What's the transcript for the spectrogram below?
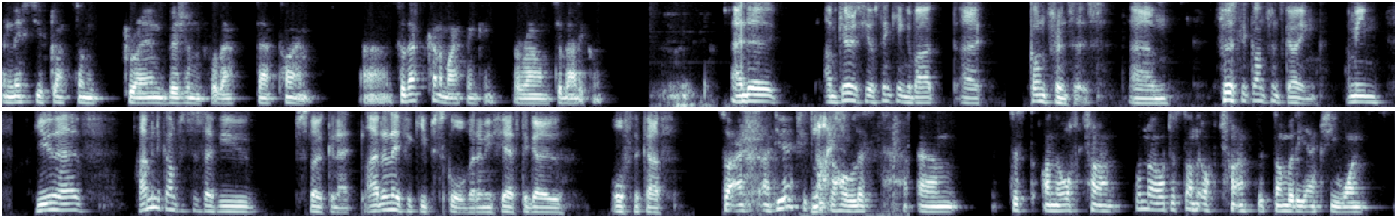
unless you've got some grand vision for that that time. Uh, so that's kind of my thinking around sabbaticals. And uh, I'm curious, you're thinking about uh, conferences. Um, firstly, conference going. I mean, you have how many conferences have you spoken at? I don't know if you keep score, but I mean, if you have to go off the cuff. So I, I do actually keep nice. the whole list. Um, just on the off chance, well, no, just on the off chance that somebody actually wants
